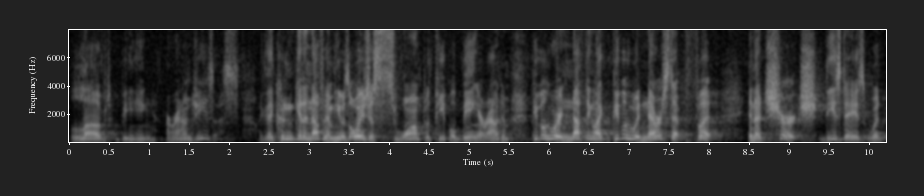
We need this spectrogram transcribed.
loved being around Jesus. Like they couldn't get enough of him. He was always just swamped with people being around him. People who are nothing like, people who would never step foot in a church these days would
